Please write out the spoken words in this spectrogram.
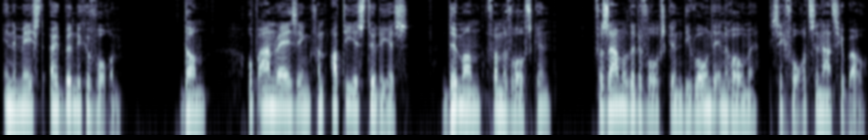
in de meest uitbundige vorm. Dan, op aanwijzing van Attius Tullius, de man van de volksken, verzamelden de volksken die woonden in Rome zich voor het Senaatsgebouw.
